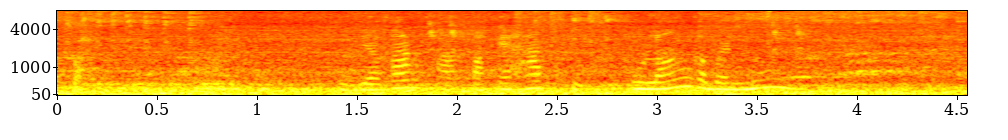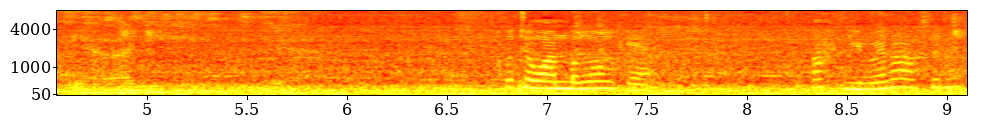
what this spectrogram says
Apa? di Jakarta pakai hati. Pulang ke Bandung. Iya lagi. Iya. kok cuman bengong kayak ah gimana maksudnya?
